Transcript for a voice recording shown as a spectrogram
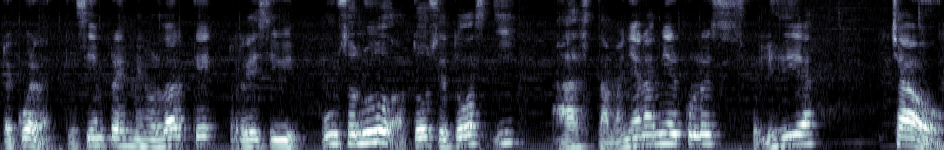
Recuerda que siempre es mejor dar que recibir. Un saludo a todos y a todas y hasta mañana miércoles. Feliz día. Chao.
